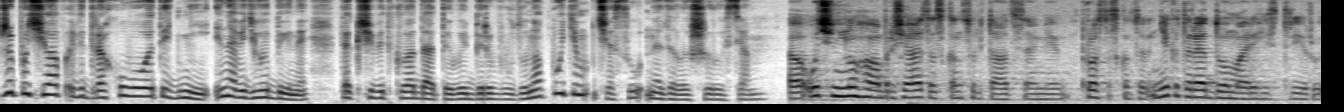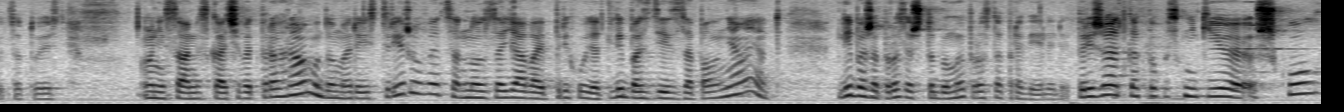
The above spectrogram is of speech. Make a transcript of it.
вже почав відраховувати дні і навіть години, так що відкладати вибір вузу на потім часу не залишилося. Очень много обращаются с консультациями, просто с консультациями. Некоторые дома регистрируются, то есть они сами скачивают программу, дома регистрируются, но с заявой приходят, либо здесь заполняют, либо же просят, чтобы мы просто проверили. Приезжают как выпускники школ,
